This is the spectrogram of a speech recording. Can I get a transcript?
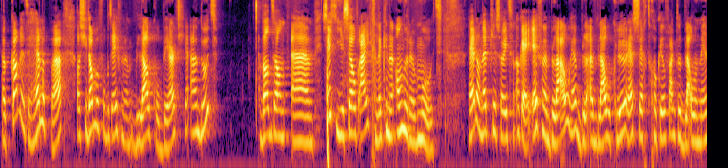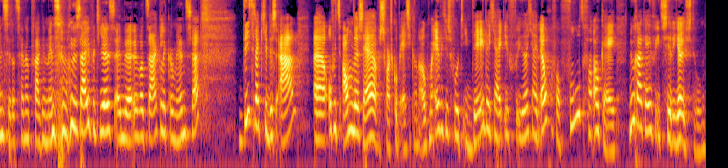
Dan kan het helpen als je dan bijvoorbeeld even een blauw colbertje aandoet. Want dan uh, zet je jezelf eigenlijk in een andere mood. Dan heb je zoiets van, oké, even een blauw, een blauwe kleur. Ze zegt toch ook heel vaak dat blauwe mensen, dat zijn ook vaak de mensen van de cijfertjes en de wat zakelijker mensen. Die trek je dus aan. Uh, of iets anders, hè, of zwart colbertje kan ook. Maar eventjes voor het idee dat jij, dat jij in elk geval voelt van... oké, nu ga ik even iets serieus doen.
